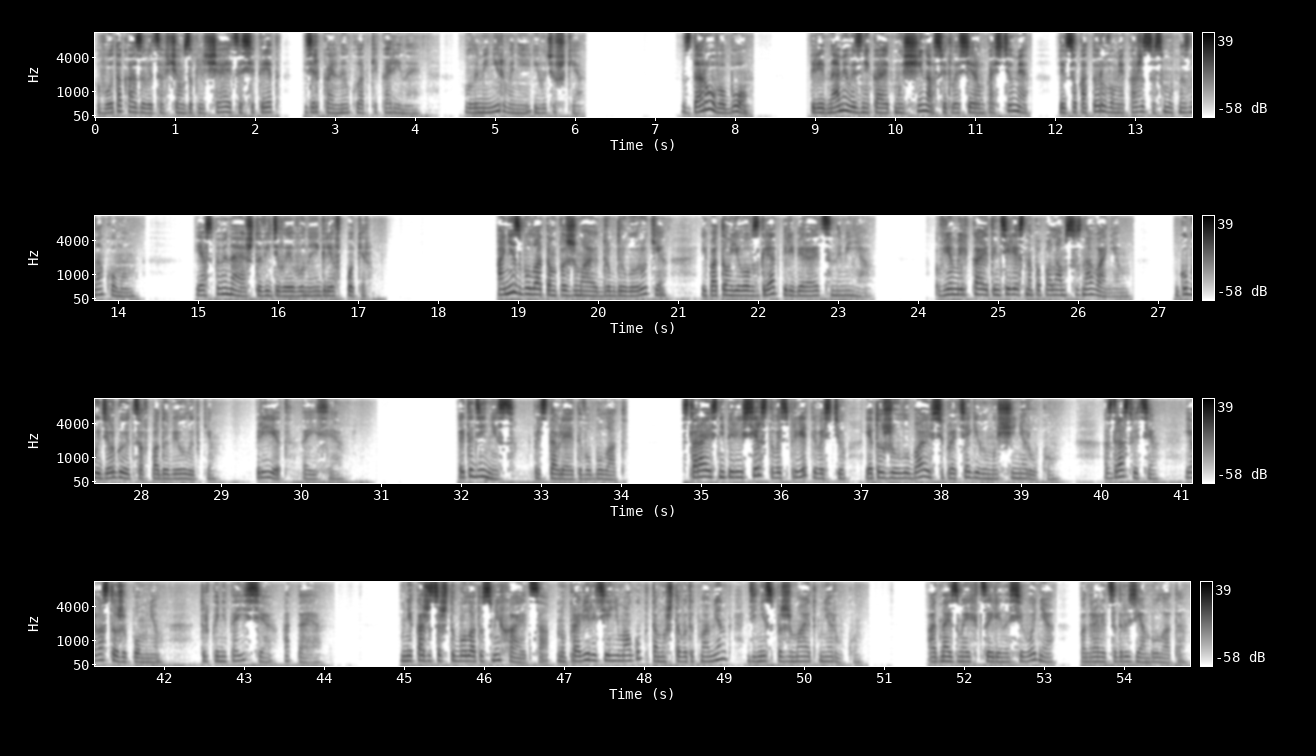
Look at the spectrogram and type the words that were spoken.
Вот, оказывается, в чем заключается секрет зеркальной укладки Карины. В ламинировании и утюжке. «Здорово, Бо!» Перед нами возникает мужчина в светло-сером костюме, лицо которого мне кажется смутно знакомым. Я вспоминаю, что видела его на игре в покер. Они с Булатом пожимают друг другу руки, и потом его взгляд перебирается на меня. В нем мелькает интересно пополам с узнаванием. Губы дергаются в подобие улыбки. «Привет, Таисия». «Это Денис», — представляет его Булат. Стараясь не переусердствовать с приветливостью, я тоже улыбаюсь и протягиваю мужчине руку. «Здравствуйте, я вас тоже помню. Только не Таисия, а Тая». Мне кажется, что Булат усмехается, но проверить я не могу, потому что в этот момент Денис пожимает мне руку. Одна из моих целей на сегодня — понравиться друзьям Булата.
